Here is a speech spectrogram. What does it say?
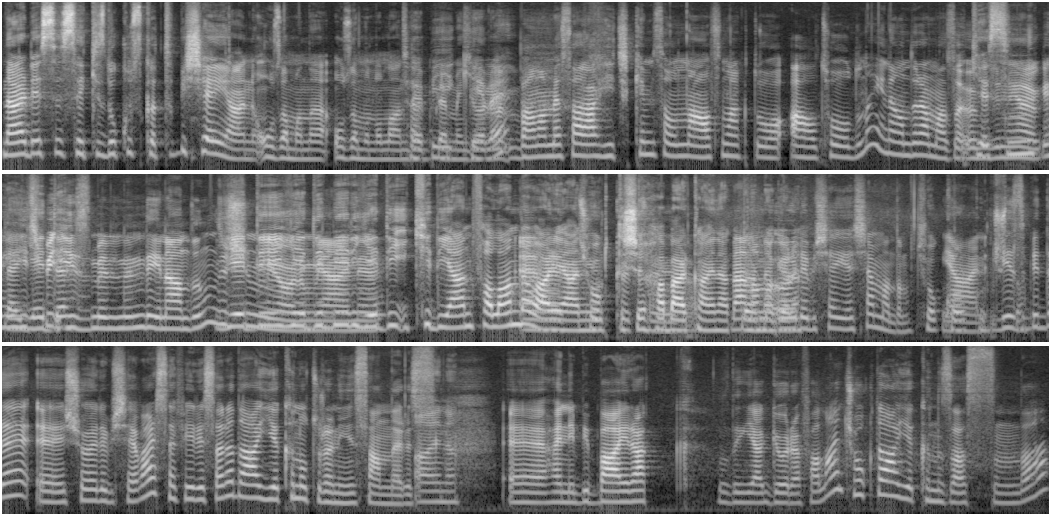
neredeyse 8-9 katı bir şey yani o zamana o zaman olan Tabii depreme ki. göre. Bana mesela hiç kimse onun altın aklı altı olduğuna inandıramaz. Kesinlikle. Hiçbir yedi. İzmirli'nin de inandığını 7 düşünmüyorum 7 yani. 1 7 2 diyen falan da var Evet, yani çok yurt dışı haber kaynaklarına Ben ama göre. öyle bir şey yaşamadım. Çok yani biz bir de e, şöyle bir şey var. Seferihisar'a daha yakın oturan insanlarız. Aynen. Ee, hani bir Bayraklı'ya göre falan çok daha yakınız aslında.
